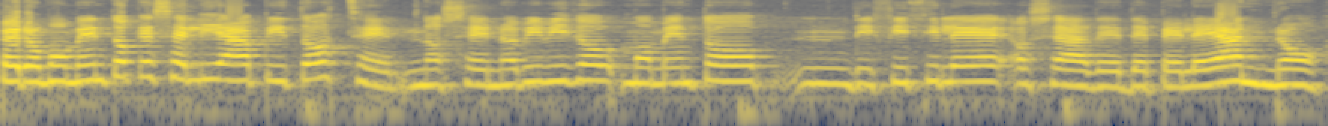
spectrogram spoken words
Pero momento que se lía a pitoste, no sé, no he vivido momentos mm, difíciles, o sea, de, de, peleas, no.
